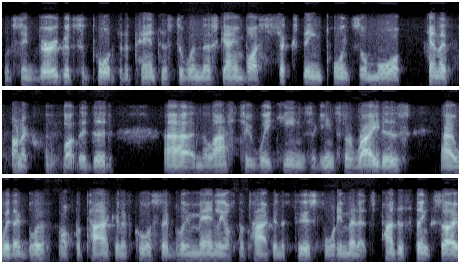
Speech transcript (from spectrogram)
we've seen very good support for the Panthers to win this game by 16 points or more. Can they put on a like they did uh, in the last two weekends against the Raiders, uh, where they blew off the park, and of course they blew Manly off the park in the first 40 minutes? Punters think so.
